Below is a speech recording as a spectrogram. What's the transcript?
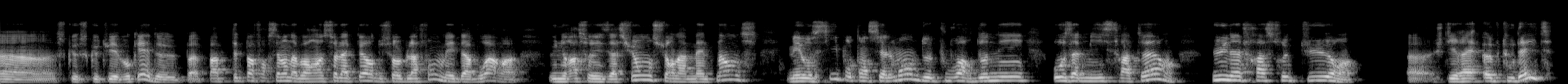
Euh, ce, que, ce que tu évoquais, de, peut-être pas forcément d'avoir un seul acteur du sol au plafond, mais d'avoir une rationalisation sur la maintenance mais aussi potentiellement de pouvoir donner aux administrateurs une infrastructure, euh, je dirais, up-to-date,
